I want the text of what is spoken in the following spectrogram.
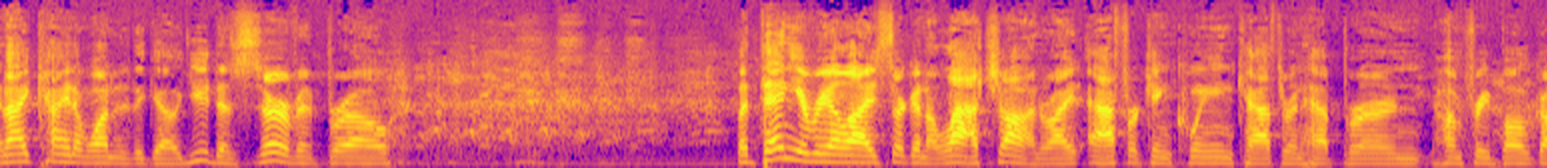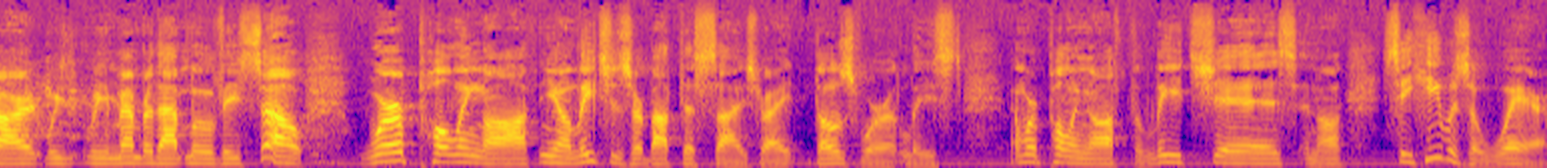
And I kind of wanted to go, You deserve it, bro. But then you realize they're going to latch on, right? African Queen, Katharine Hepburn, Humphrey Bogart. We, we remember that movie. So we're pulling off, you know, leeches are about this size, right? Those were at least. And we're pulling off the leeches and all. See, he was aware.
